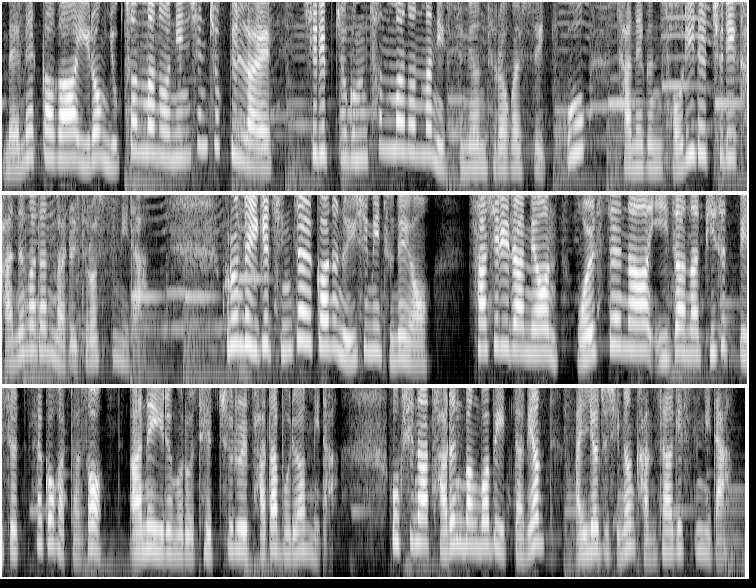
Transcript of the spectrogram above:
매매가가 1억 6천만 원인 신축 빌라에 실입주금 1천만 원만 있으면 들어갈 수 있고 잔액은 저리 대출이 가능하단 말을 들었습니다. 그런데 이게 진짜일까 하는 의심이 드네요. 사실이라면 월세나 이자나 비슷비슷 할 것 같아서 아내 이름으로 대출을 받아보려 합니다. 혹시나 다른 방법이 있다면 알려주시면 감사하겠습니다.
